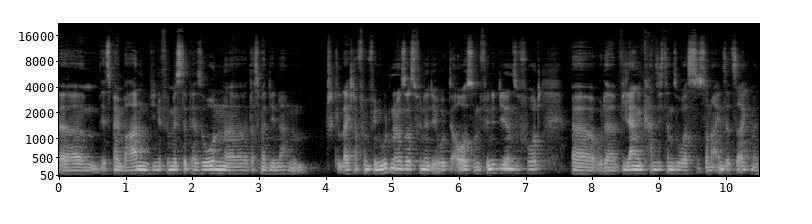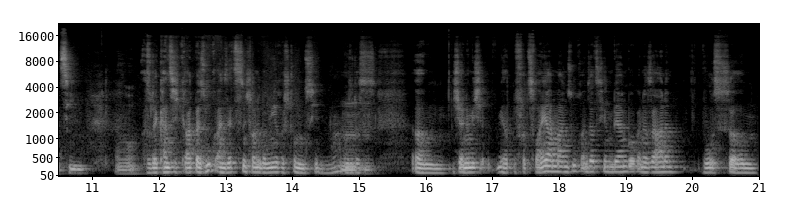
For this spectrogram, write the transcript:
ähm, jetzt beim Baden wie eine vermisste Person, äh, dass man die nach, gleich nach fünf Minuten oder sowas findet, ihr rückt aus und findet die dann sofort. Äh, oder wie lange kann sich dann sowas, so ein Einsatz, sage ich mal, ziehen? Also, also der kann sich gerade bei Sucheinsätzen schon über mehrere Stunden ziehen. Ne? Also mhm. das, ähm, ich erinnere mich, wir hatten vor zwei Jahren mal einen Sucheinsatz hier in Bernburg an der Saale, wo es ähm,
